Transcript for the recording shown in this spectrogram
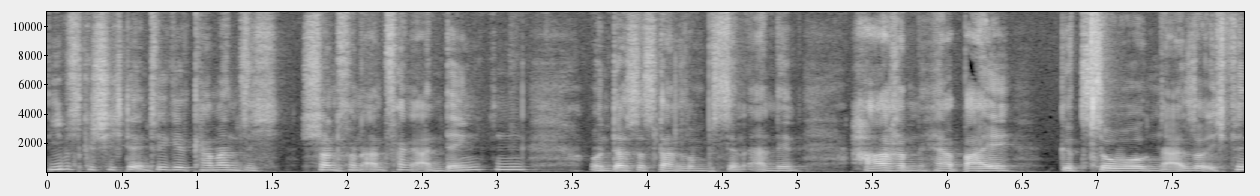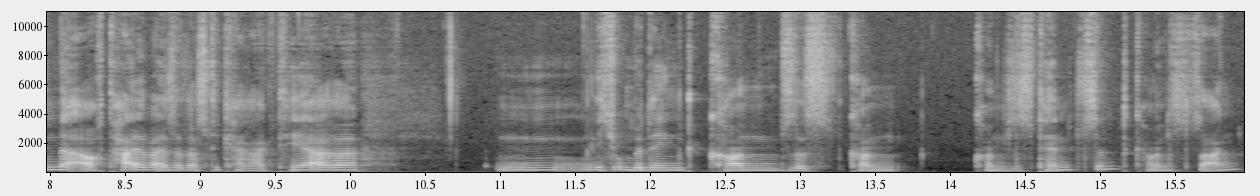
Liebesgeschichte entwickelt, kann man sich schon von Anfang an denken. Und das ist dann so ein bisschen an den Haaren herbeigezogen. Also ich finde auch teilweise, dass die Charaktere nicht unbedingt konsist, kon, konsistent sind, kann man das sagen?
